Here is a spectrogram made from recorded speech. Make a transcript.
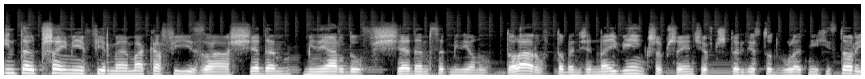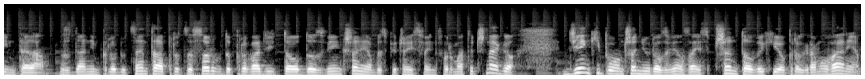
Intel przejmie firmę McAfee za 7 miliardów 700 milionów dolarów. To będzie największe przejęcie w 42-letniej historii Intela. Zdaniem producenta procesorów doprowadzi to do zwiększenia bezpieczeństwa informatycznego dzięki połączeniu rozwiązań sprzętowych i oprogramowania.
